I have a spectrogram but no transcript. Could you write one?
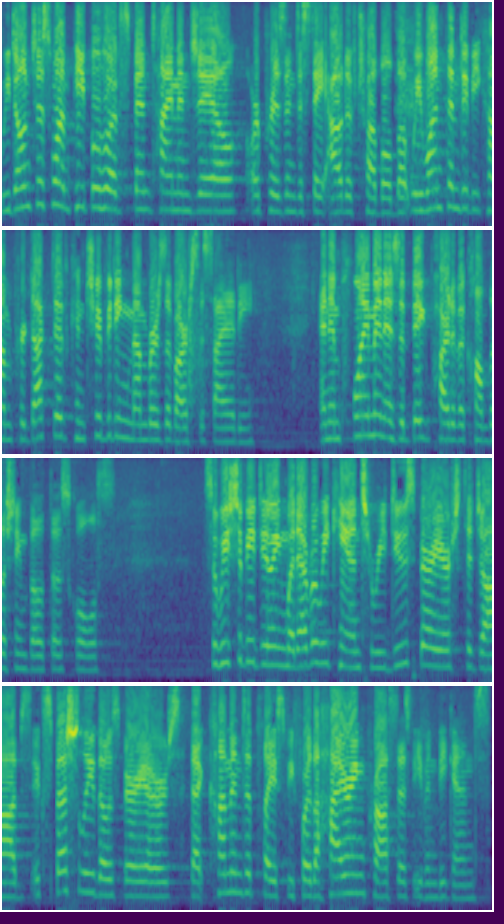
We don't just want people who have spent time in jail or prison to stay out of trouble, but we want them to become productive, contributing members of our society. And employment is a big part of accomplishing both those goals. So we should be doing whatever we can to reduce barriers to jobs, especially those barriers that come into place before the hiring process even begins.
